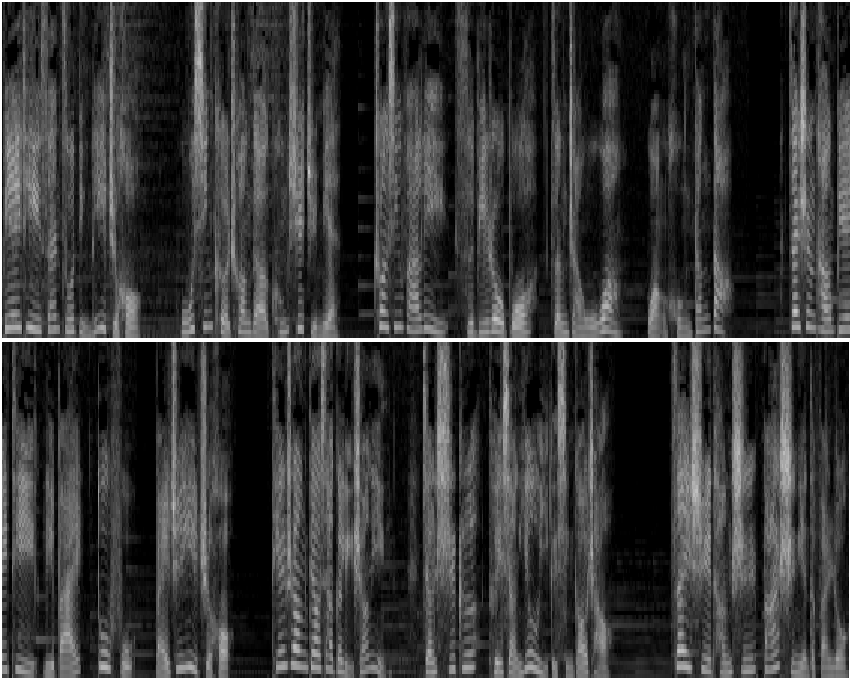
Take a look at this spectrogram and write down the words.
：BAT 三足鼎立之后，无新可创的空虚局面，创新乏力，撕逼肉搏，增长无望。网红当道，在盛唐 BAT 李白、杜甫、白居易之后，天上掉下个李商隐，将诗歌推向又一个新高潮，再续唐诗八十年的繁荣。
